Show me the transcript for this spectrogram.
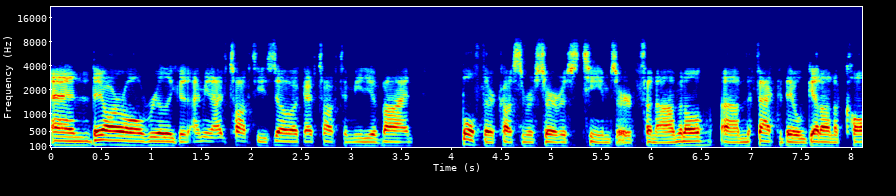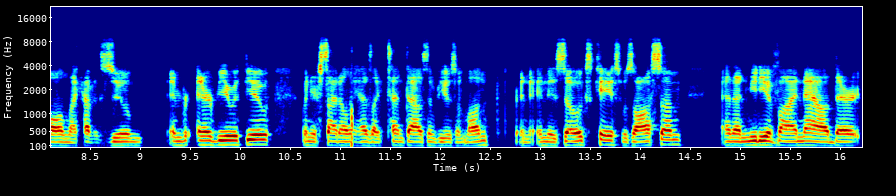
and they are all really good. I mean, I've talked to Ezoic, I've talked to Mediavine. Both their customer service teams are phenomenal. Um, the fact that they will get on a call and like have a Zoom in- interview with you when your site only has like ten thousand views a month, in, in Ezoic's case, was awesome. And then Mediavine now, their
